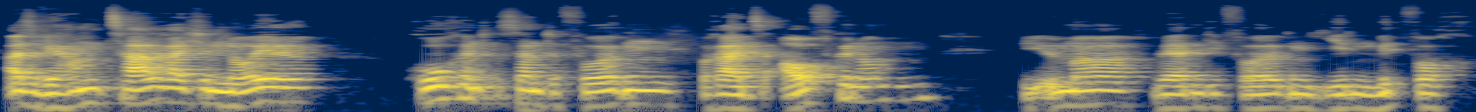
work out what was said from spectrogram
Also wir haben zahlreiche neue, hochinteressante Folgen bereits aufgenommen. Wie immer werden die Folgen jeden Mittwoch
